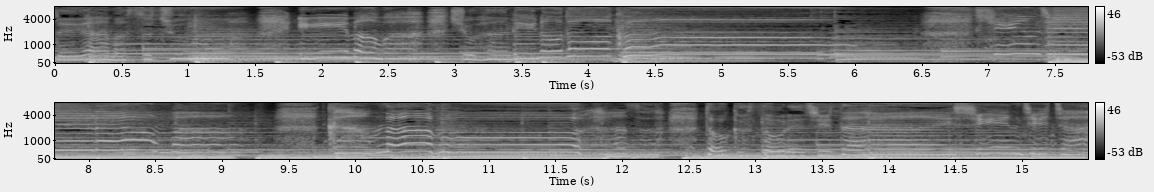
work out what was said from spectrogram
て余す中今は主張のどこ信じれば叶うはずとかそれ自体信じちゃ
